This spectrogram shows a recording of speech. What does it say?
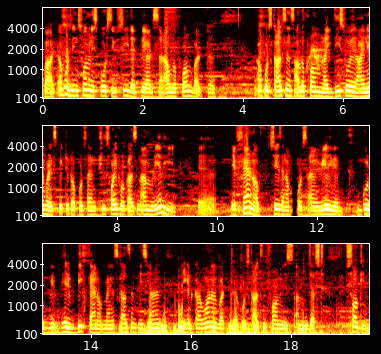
But of course in so many sports you see that players are out of form. But uh, of course Carlsen is out of form like this way. I never expected of course. I feel sorry for Carlsen I'm really uh, a fan of chess and of course I'm really a good very big fan of Magnus Carlsen PC Anand again Caruana but of course Carlsen's form is I mean just shocking.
